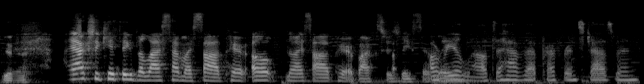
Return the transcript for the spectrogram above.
Yeah. I actually can't think of the last time I saw a pair. Oh no, I saw a pair of boxers recently. Are we allowed to have that preference, Jasmine?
